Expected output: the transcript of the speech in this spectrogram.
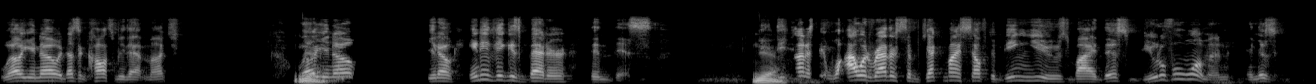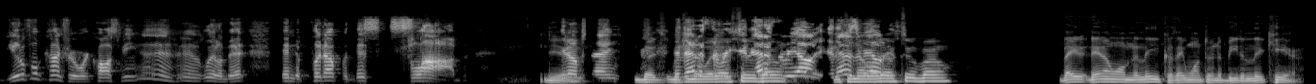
Well you know it doesn't cost me that much. Well Yeah. you know you know anything is better than this. Yeah. you kind of say, well, I would rather subject myself to being used by this beautiful woman in this beautiful country where it costs me eh, eh, a little bit than to put up with this slob. Yeah. You know what I'm saying? but, but that you is the, re- too, and that is the reality. And But that is the what reality. else too, bro? They they don't want them to leave because they want them to be the lick here.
